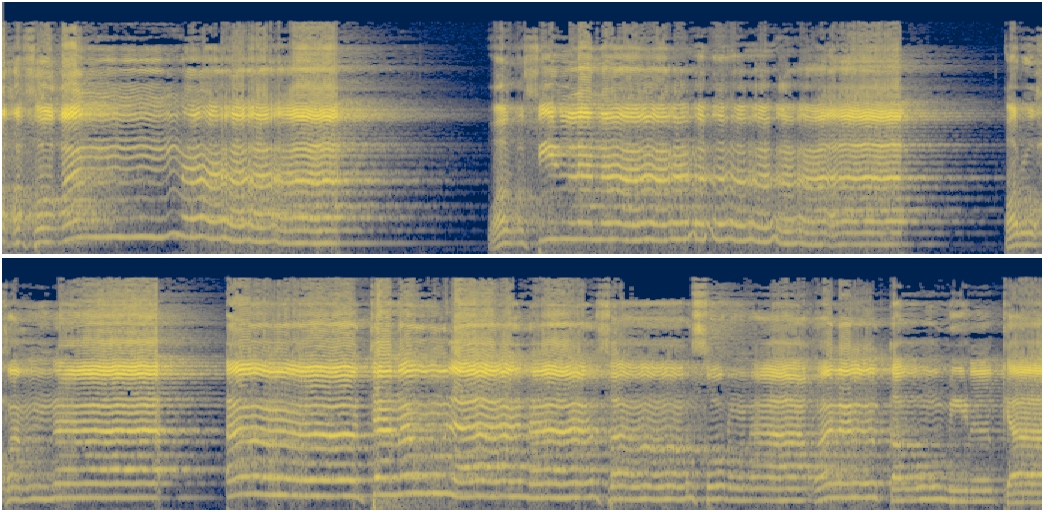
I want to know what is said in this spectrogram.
واعف عنا واغفر لنا وارحمنا. أنت مولانا فانصرنا على القوم الكافرين.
